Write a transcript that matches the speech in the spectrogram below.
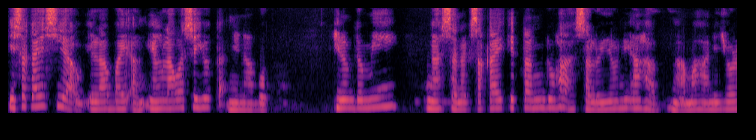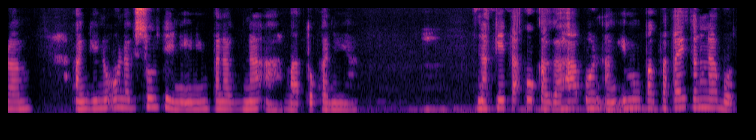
Isakay siya og ilabay ang iyang lawas sa yuta ni Nabot. Hinumdumi nga sa nagsakay kitang duha sa luyo ni Ahab nga amahan ni Joram ang Ginoo nagsulti ni ining panagnaa batok kaniya. Nakita ko kagahapon ang imong pagpatay kang nabot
